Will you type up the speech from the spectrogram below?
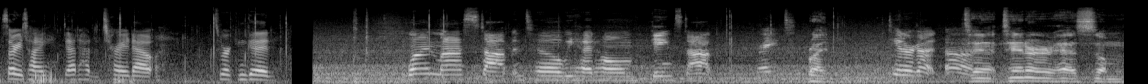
Sorry, Ty. Dad had to try it out. It's working good. One last stop until we head home. GameStop, right? Right. Tanner got. Uh, Ta- Tanner has some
